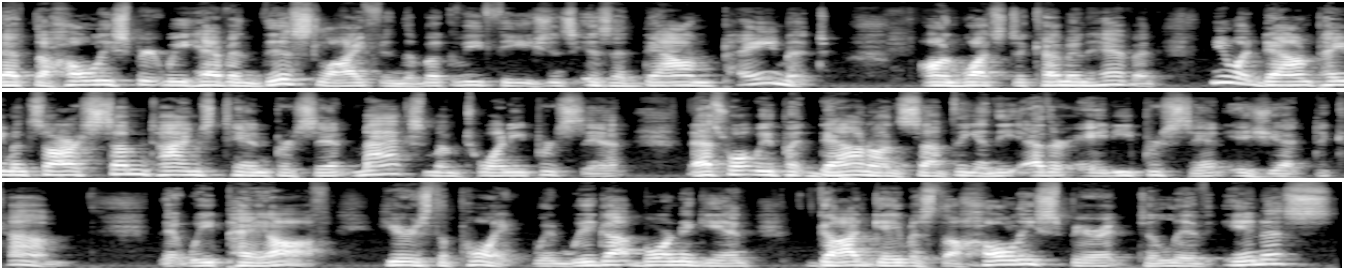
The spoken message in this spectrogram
that the Holy Spirit we have in this life in the book of Ephesians is a down payment on what's to come in heaven. You know what down payments are? Sometimes 10%, maximum 20%. That's what we put down on something, and the other 80% is yet to come that we pay off. Here's the point. When we got born again, God gave us the Holy Spirit to live in us,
